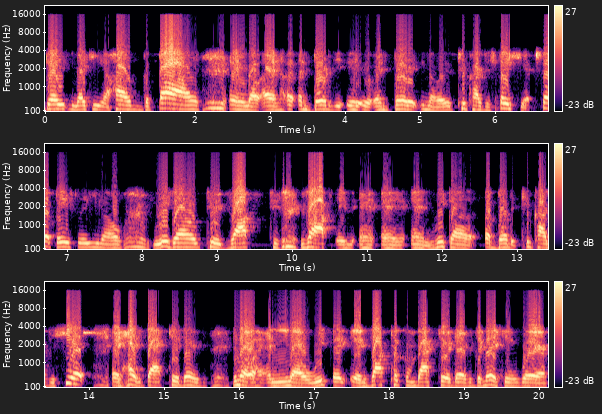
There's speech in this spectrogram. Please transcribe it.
gave making a hug goodbye, and, you know, and, and boarded, and boarded, you know, two cars of spaceship. So basically, you know, Rigo to drop Zox and, and, and, and Rika aborted two kinds of shit and headed back to their, you know, and, you know, we, and, Zox took them back to their dimension where,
